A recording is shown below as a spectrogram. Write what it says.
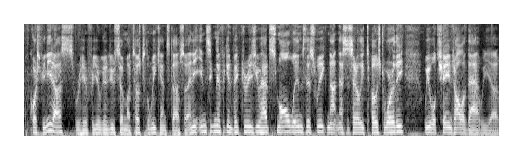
Of course, if you need us, we're here for you. We're going to do some uh, toast of the weekend stuff. So, any insignificant victories you had, small wins this week, not necessarily toast worthy, we will change all of that. We uh,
